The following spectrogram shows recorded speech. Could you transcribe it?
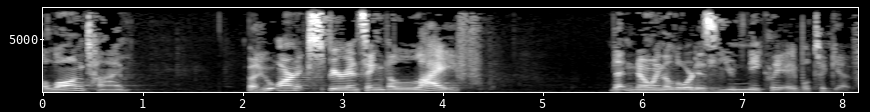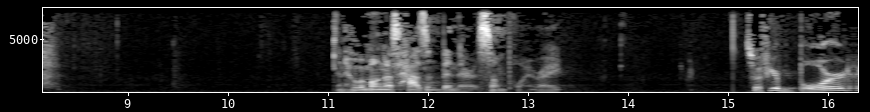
a long time but who aren't experiencing the life that knowing the Lord is uniquely able to give. And who among us hasn't been there at some point, right? So if you're bored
